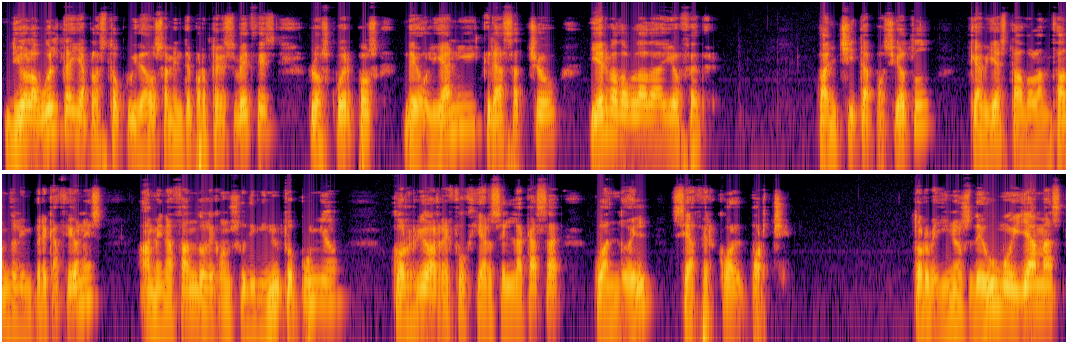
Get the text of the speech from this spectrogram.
dio la vuelta y aplastó cuidadosamente por tres veces los cuerpos de Oliani, Grasacho, Hierba Doblada y Ofeder. Panchita Posiotl que había estado lanzándole imprecaciones, amenazándole con su diminuto puño, corrió a refugiarse en la casa cuando él se acercó al porche. Torbellinos de humo y llamas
